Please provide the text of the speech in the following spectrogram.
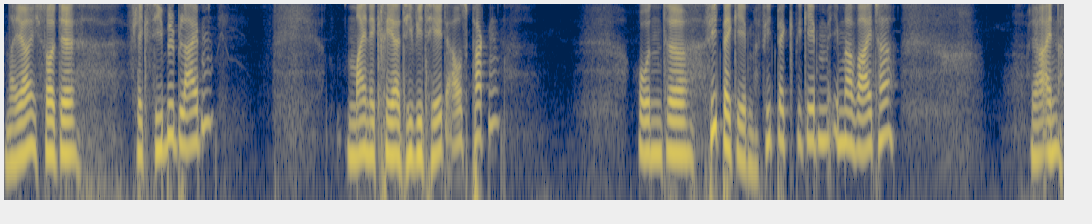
Naja, ich sollte flexibel bleiben, meine Kreativität auspacken und äh, Feedback geben. Feedback geben immer weiter. Ja, ein,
